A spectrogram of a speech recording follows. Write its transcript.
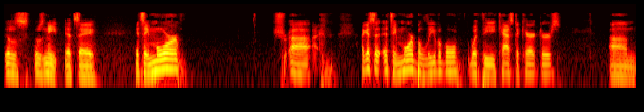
it was it was neat. It's a it's a more uh, I guess it's a more believable with the cast of characters um,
